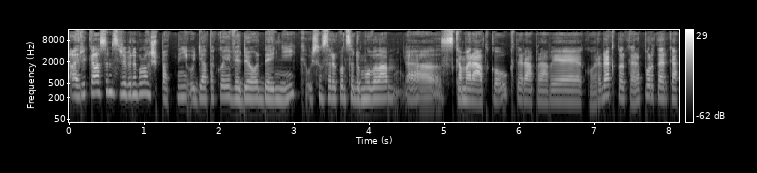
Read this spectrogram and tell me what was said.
ale říkala jsem si, že by nebylo špatný udělat takový videodeník. Už jsem se dokonce domluvila uh, s kamarádkou, která právě je jako redaktorka, reportérka,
